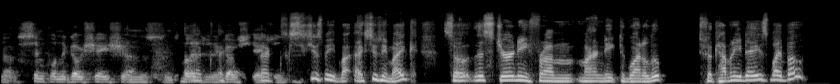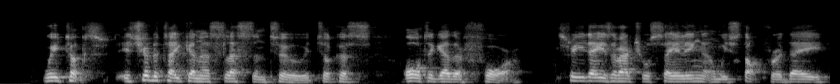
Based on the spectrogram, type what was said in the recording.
you know, simple negotiations, intelligent uh, negotiations. Excuse me, excuse me, Mike. So this journey from Martinique to Guadeloupe took how many days by boat? We took. It should have taken us less than two. It took us altogether four. Three days of actual sailing, and we stopped for a day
